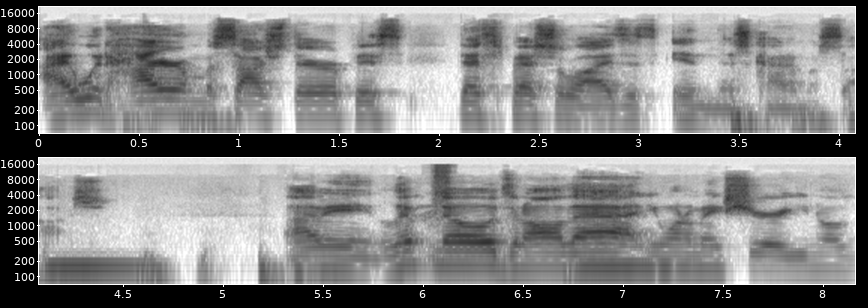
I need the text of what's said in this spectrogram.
I would hire a massage therapist that specializes in this kind of massage. I mean, lymph nodes and all that. You want to make sure you know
